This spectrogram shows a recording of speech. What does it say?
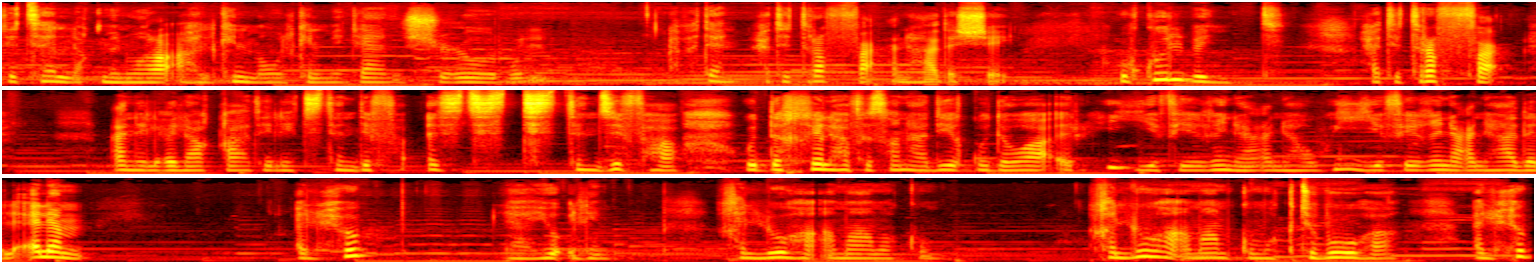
تتسلق من وراء الكلمة والكلمتين والشعور وال... أبدا حتترفع عن هذا الشيء. وكل بنت حتترفع عن العلاقات اللي تستنزفها تستنزفها وتدخلها في صناديق ودوائر. هي في غنى عنها وهي في غنى عن هذا الألم. الحب لا يؤلم. خلوها أمامكم. خلوها أمامكم واكتبوها. الحب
